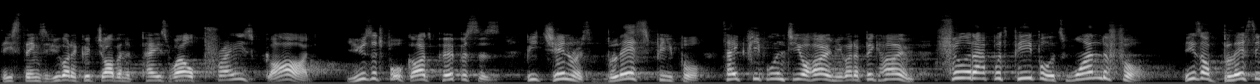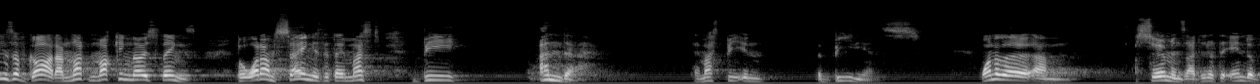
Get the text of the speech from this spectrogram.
these things. If you've got a good job and it pays well, praise God. Use it for God's purposes. Be generous. Bless people. Take people into your home. You've got a big home. Fill it up with people. It's wonderful. These are blessings of God. I'm not knocking those things. But what I'm saying is that they must be under, they must be in obedience. One of the um, sermons I did at the end of,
